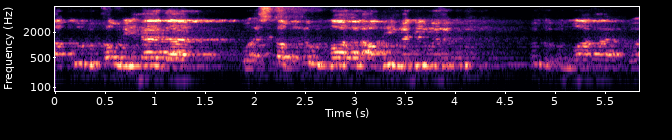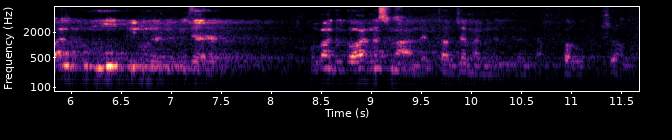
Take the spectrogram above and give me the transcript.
أقول قولي هذا وأستغفر الله العظيم لي ولكم. الله وأنتم موقنون بالإجابة. وبعد الدعاء نسمع الترجمة من الأخ فاروق إن شاء الله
